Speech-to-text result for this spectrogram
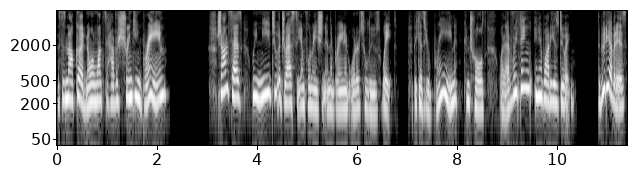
This is not good. No one wants to have a shrinking brain. Shawn says we need to address the inflammation in the brain in order to lose weight because your brain controls what everything in your body is doing. The beauty of it is,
